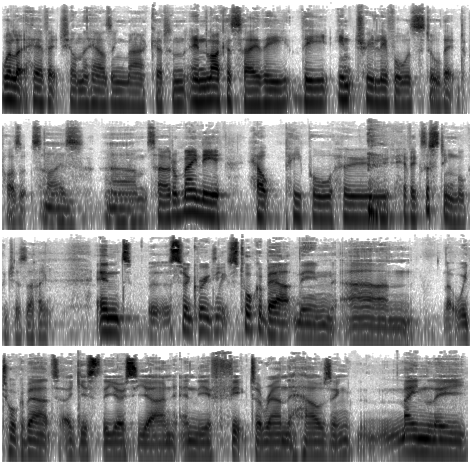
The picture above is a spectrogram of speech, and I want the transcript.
will it have actually on the housing market? And, and like I say, the, the entry level is still that deposit size. Mm, mm. Um, so it'll mainly help people who have existing mortgages, I think. And uh, so, Greg, let's talk about then. Um, we talk about, I guess, the OCR and, and the effect around the housing, mainly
